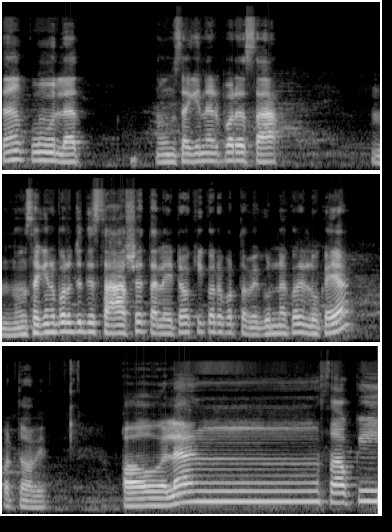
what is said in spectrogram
সাকুলাত। নুন সাকিনের পরে সা। নুন সাকিনের পরে যদি সা আসে, তাহলে এটাও কি করে পড়তে হবে? গুন্না করে লুকাইয়া পড়তে হবে। কৌলাং সকিলা।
